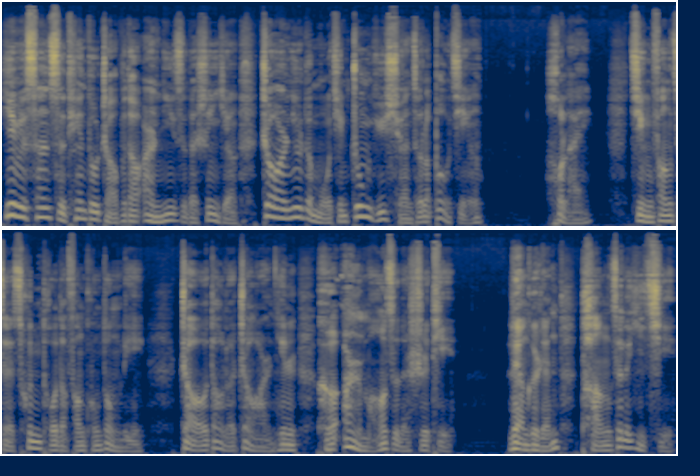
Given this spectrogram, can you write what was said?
因为三四天都找不到二妮子的身影，赵二妮的母亲终于选择了报警。后来，警方在村头的防空洞里找到了赵二妮和二毛子的尸体，两个人躺在了一起，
